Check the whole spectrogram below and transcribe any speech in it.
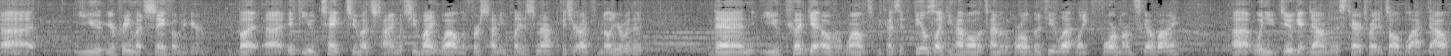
uh, you you're pretty much safe over here. But uh, if you take too much time, which you might well the first time you play this map because you're unfamiliar with it, then you could get overwhelmed because it feels like you have all the time in the world. But if you let like four months go by, uh, when you do get down to this territory that's all blacked out,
